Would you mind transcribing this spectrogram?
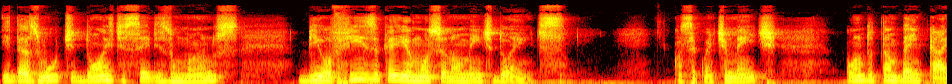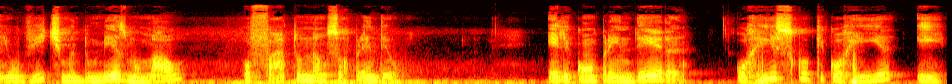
e das multidões de seres humanos biofísica e emocionalmente doentes. Consequentemente, quando também caiu vítima do mesmo mal, o fato não surpreendeu. Ele compreendera o risco que corria e,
